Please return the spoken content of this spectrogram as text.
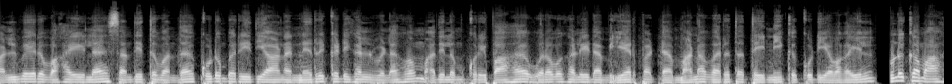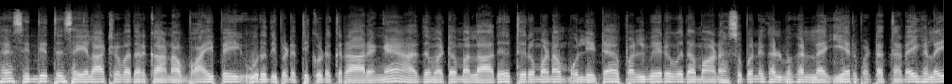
பல்வேறு வகையில சந்தித்து வந்த குடும்ப ரீதியான நெரு நெருக்கடிகள் விலகும். அதிலும் குறிப்பாக உறவுகளிடம் ஏற்பட்ட மன வருத்தத்தை நீக்கக்கூடிய வகையில் நுணுக்கமாக சிந்தித்து செயலாற்றுவதற்கான வாய்ப்பை உறுதிப்படுத்தி கொடுக்கிறாருங்க. அது மட்டுமல்லாது திருமணம் உள்ளிட்ட பல்வேறு விதமான சுப நிகழ்வுகளில் ஏற்பட்ட தடைகளை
